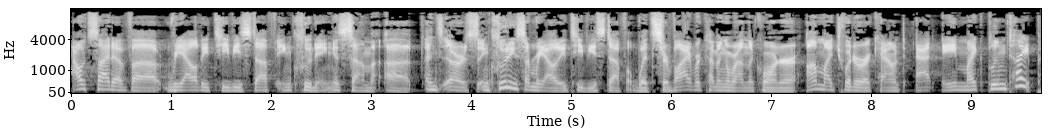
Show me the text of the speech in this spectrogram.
outside of uh, reality TV stuff, including some, uh, or including some reality TV stuff with Survivor coming around the corner on my Twitter Twitter account at a Mike Bloom type.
